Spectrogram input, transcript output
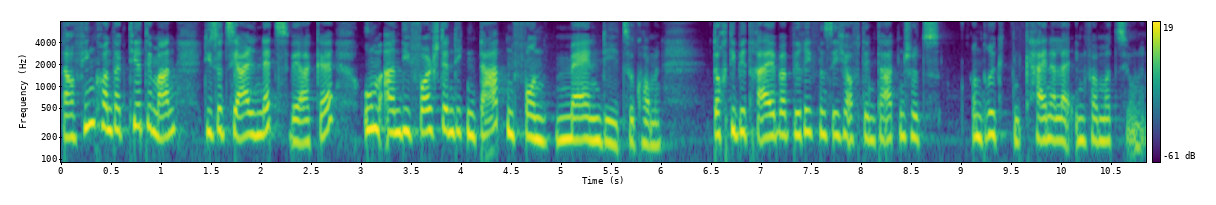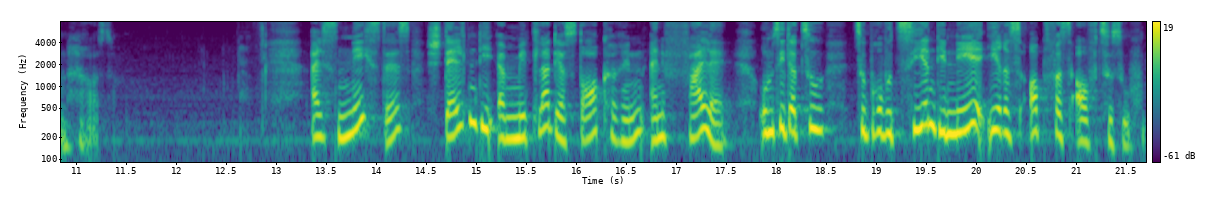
Daraufhin kontaktierte man die sozialen Netzwerke, um an die vollständigen Daten von Mandy zu kommen. Doch die Betreiber beriefen sich auf den Datenschutz und rückten keinerlei Informationen heraus. Als nächstes stellten die Ermittler der Stalkerin eine Falle, um sie dazu zu provozieren, die Nähe ihres Opfers aufzusuchen.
